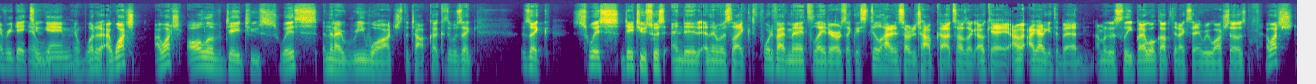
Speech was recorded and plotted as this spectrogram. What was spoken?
every day two and- game? And what did I watch? I watched all of day two Swiss, and then I rewatched the top cut because it was like it was like Swiss day two Swiss ended, and then it was like 45 minutes later. I was like they still hadn't started top cut, so I was like, okay, I, I gotta get to bed. I'm gonna go to sleep. But I woke up the next day, and rewatched those. I watched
